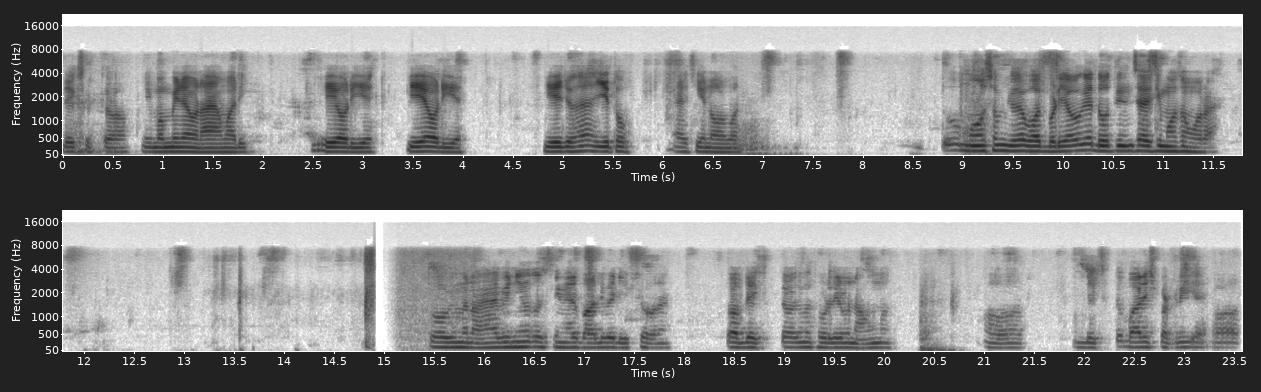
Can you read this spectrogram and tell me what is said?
देख सकते हो आप, ये मम्मी ने बनाया हमारी, ये और ये। ये और ये। ये जो है, ये तो ऐसी है नॉर्मल तो मौसम जो है बहुत बढ़िया हो गया। दो तीन से ऐसी मौसम हो रहा है। तो अभी मैं नहाया भी नहीं हूँ तो इसलिए मेरे बाल भी अजीब से हो रहे हैं। तो आप देख सकते हो कि मैं थोड़ी देर में नहाऊँगा। और देख सकते हो बारिश पड़ रही है और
